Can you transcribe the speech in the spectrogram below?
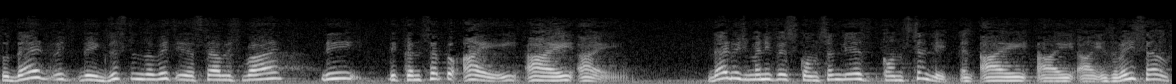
So that which the existence of which is established by the the concept of I, I, I. That which manifests constantly as constantly as I, I, I is the very self.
